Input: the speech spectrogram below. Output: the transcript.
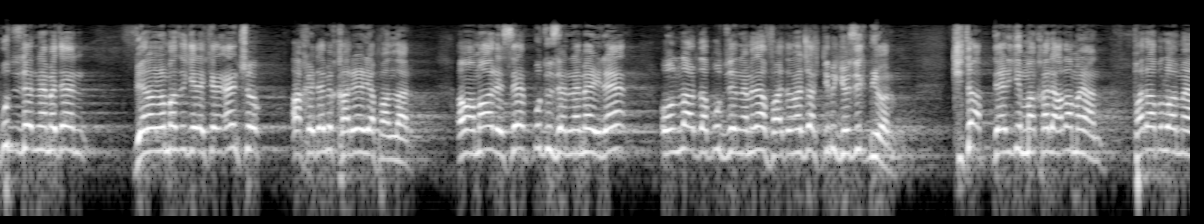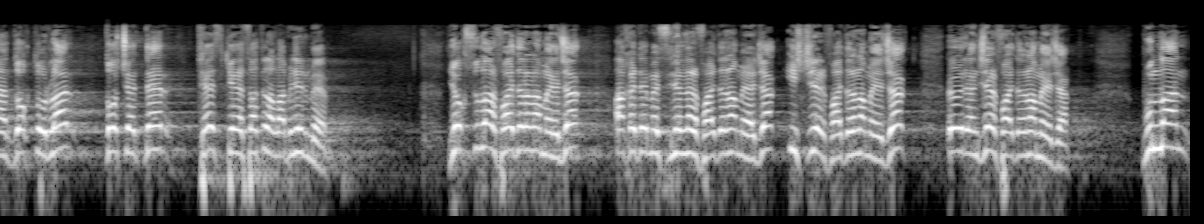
Bu düzenlemeden yararlanması gereken en çok akademik kariyer yapanlar. Ama maalesef bu düzenlemeyle onlar da bu düzenlemeden faydalanacak gibi gözükmüyor. Kitap, dergi, makale alamayan, para bulamayan doktorlar, doçentler tezkere satın alabilir mi? Yoksullar faydalanamayacak, akademisyenler faydalanamayacak, işçiler faydalanamayacak, öğrenciler faydalanamayacak. Bundan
